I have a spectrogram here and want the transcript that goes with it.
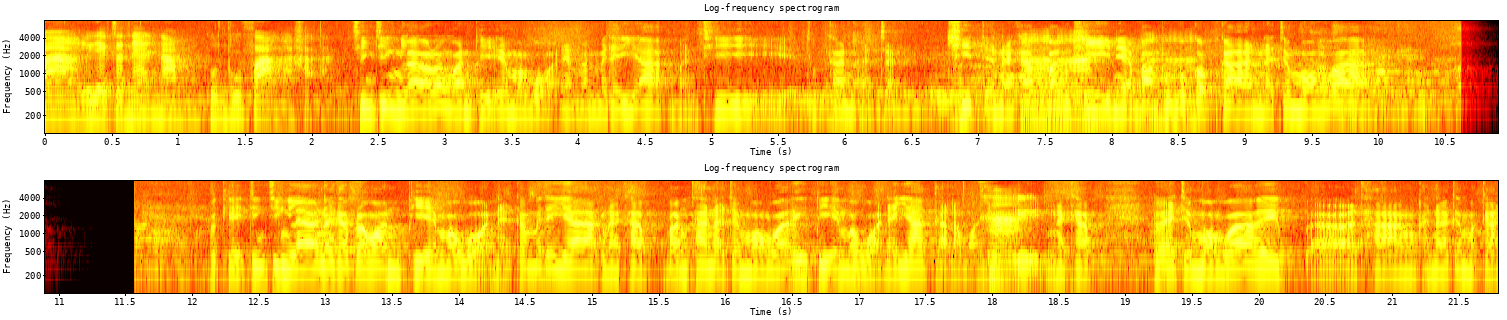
บ้าง หรืออยากจะแนะนำคุณผู้ฟังอะค่ะ จริง ๆ แล้วรางวัล PM Award เนี่ยมันไม่ได้ยากเหมือนที่ทุกท่านอาจจะคิดนะครับอ่าฮะบางทีเนี่ยบางผู้อ่าฮะประกอบการอาจจะมองว่า โอเค จริง ๆ แล้วนะครับรางวัล PM Award เนี่ยก็ไม่ได้ยากนะครับ บางท่านอาจจะมองว่าเอ้ย PM Award เนี่ยยากกว่ารางวัลค่ะอื่นๆนะครับโดยอาจจะมองว่าเอ้ยเอ่อทางคณะกรรมการ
